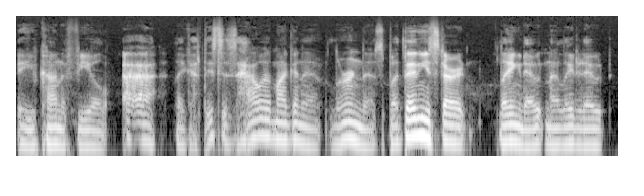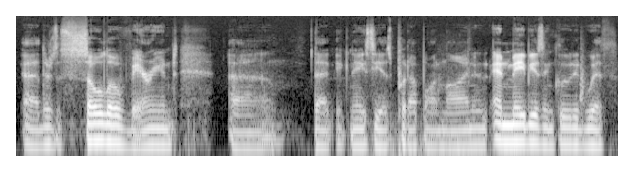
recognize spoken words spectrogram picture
you kind of feel ah like this is how am I gonna learn this? But then you start laying it out, and I laid it out. Uh, there's a solo variant uh, that Ignacy has put up online, and, and maybe is included with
